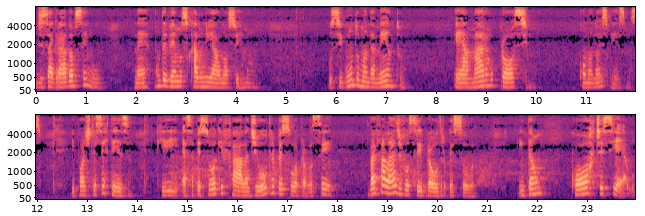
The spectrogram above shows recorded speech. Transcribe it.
desagrada ao Senhor, né? Não devemos caluniar o nosso irmão. O segundo mandamento é amar ao próximo como a nós mesmos. E pode ter certeza que essa pessoa que fala de outra pessoa para você vai falar de você para outra pessoa. Então, corte esse elo.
